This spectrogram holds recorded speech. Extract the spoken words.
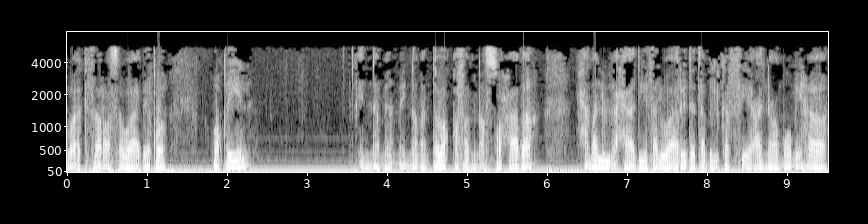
وأكثر سوابقه. وقيل إن من توقف من الصحابة حملوا الأحاديث الواردة بالكف عن عمومها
